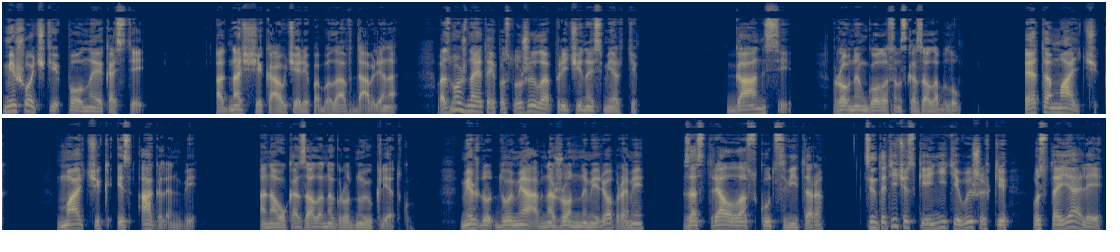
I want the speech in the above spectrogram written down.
мешочки, полные костей. Одна щека у черепа была вдавлена. Возможно, это и послужило причиной смерти. «Ганси», — ровным голосом сказала Блу, — «это мальчик, мальчик из Агленби». Она указала на грудную клетку. Между двумя обнаженными ребрами застрял лоскут свитера. Синтетические нити вышивки устояли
